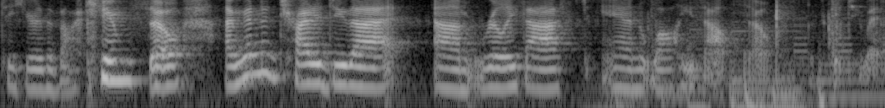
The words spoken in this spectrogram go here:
to hear the vacuum. So I'm going to try to do that um, really fast and while he's out. So let's get to it.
